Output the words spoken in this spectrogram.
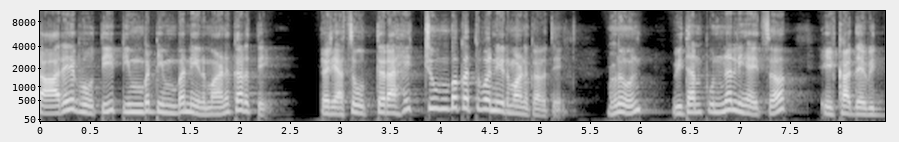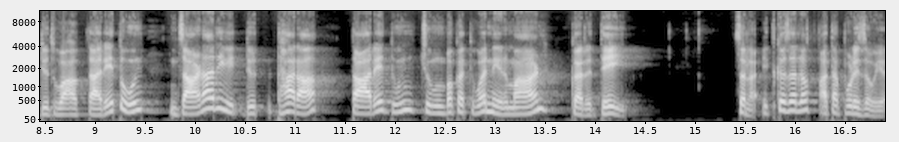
तारेभोवती टिंबटिंब निर्माण करते. तर याचं उत्तर आहे चुंबकत्व निर्माण करते. म्हणून विधान पुन्हा लिहायचं एखाद्या विद्युत वाहक तारेतून जाणारी विद्युत धारा तारेतून चुंबकत्व निर्माण करते. चला इतकं झालं आता पुढे जाऊया.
